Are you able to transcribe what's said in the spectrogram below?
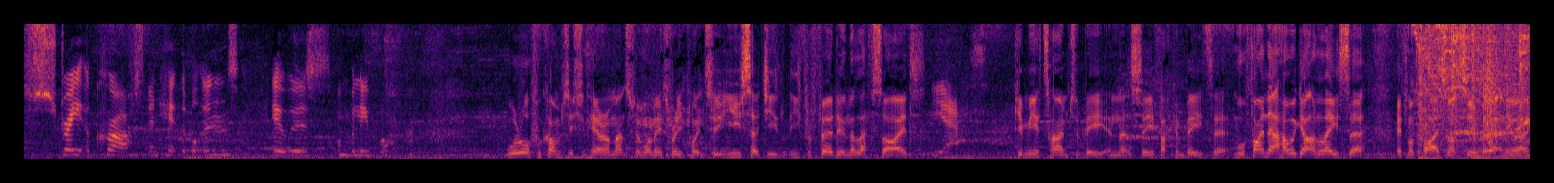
straight across and hit the buttons. It was unbelievable. We're all for competition here on Mansfield 103.2. You said you, you prefer doing the left side. yes. Give me a time to beat and let's see if I can beat it. We'll find out how we get on later if my pride's not too hurt anyway.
